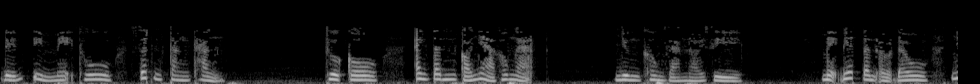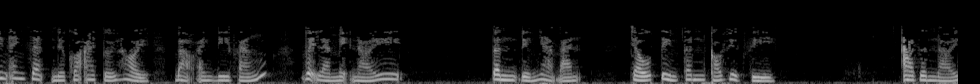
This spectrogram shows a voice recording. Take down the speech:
đến tìm mẹ Thu, rất căng thẳng. Thưa cô, anh Tân có nhà không ạ? Nhưng không dám nói gì. Mẹ biết Tân ở đâu, nhưng anh giận nếu có ai tới hỏi, bảo anh đi vắng. Vậy là mẹ nói... Tân đến nhà bạn, cháu tìm Tân có việc gì? A Dân nói,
